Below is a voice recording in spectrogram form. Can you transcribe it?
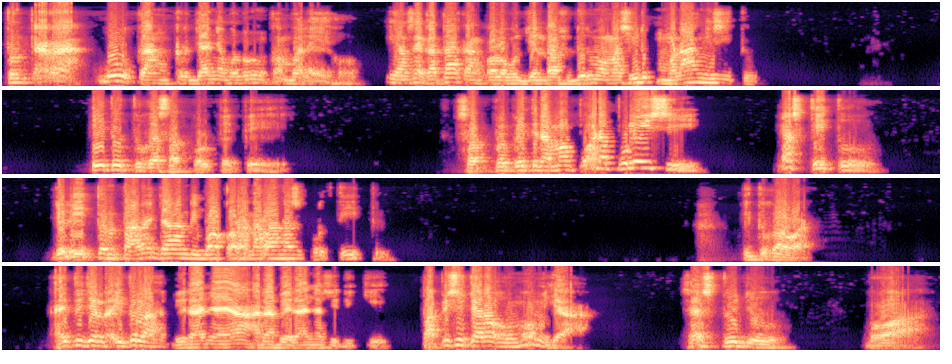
Tentara bukan kerjanya menurunkan Baleho. Yang saya katakan kalau Jenderal Sudirman masih hidup menangis itu. Itu tugas Satpol PP. Satpol PP tidak mampu ada polisi. Pasti itu. Jadi tentara jangan dibawa ke ranah-ranah seperti itu. Itu kawan. Nah, itu itulah bedanya ya, ada bedanya sedikit. Tapi secara umum ya, saya setuju bahwa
